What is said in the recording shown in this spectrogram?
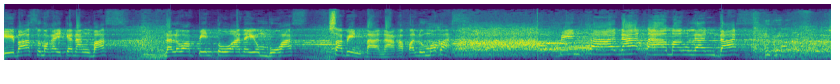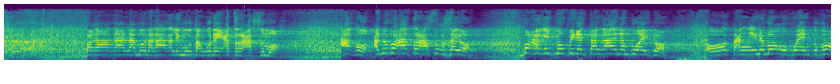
Di ba? Sumakay ka ng bus? Dalawang pintuan na yung bukas? Sa bintana ka pa lumabas. Bintana, tamang landas. Baka akala mo nakakalimutan ko na yung atraso mo. Ako, ano ba atraso ko sa'yo? Bakit mo pinagtangkaan ang buhay ko? Oo, tangina mo, kukwento ko.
